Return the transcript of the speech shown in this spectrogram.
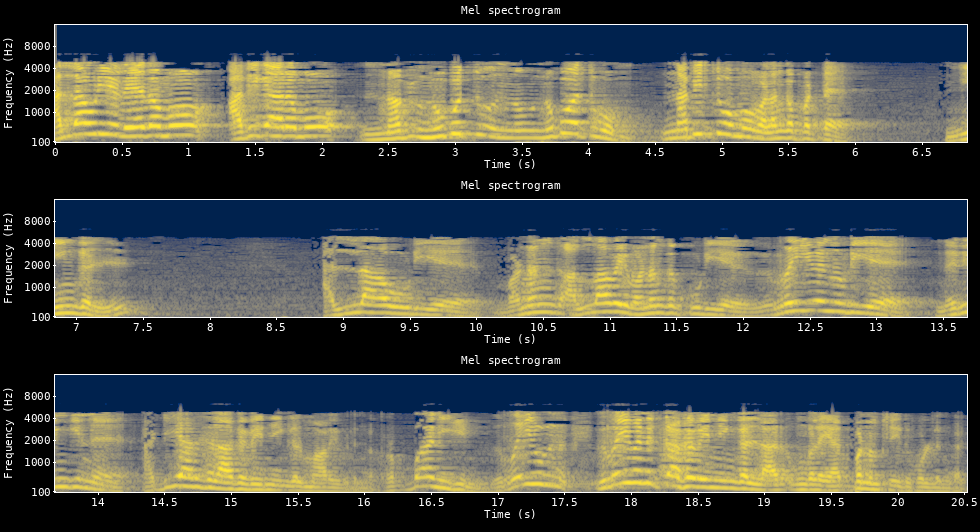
அல்லாவுடைய வேதமோ அதிகாரமோ நபி- நுபுத்து- நு- நபித்துவமோ வழங்கப்பட்ட நீங்கள் அல்லாவுடைய வணங்க அல்லாவை வணங்கக்கூடிய இறைவனுடைய நெருங்கின அடியார்களாகவே நீங்கள் மாறிவிடுங்கள். ரப்பானியின் இறைவன் இறைவனுக்காகவே நீங்கள் அர்- உங்களை அர்ப்பணம் செய்து கொள்ளுங்கள்.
